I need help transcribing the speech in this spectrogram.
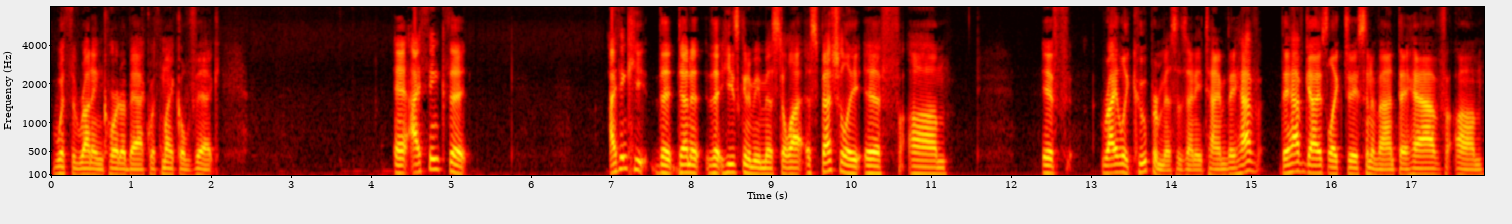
with the running quarterback with Michael Vick. And I think that I think he that Dennis, that he's going to be missed a lot, especially if um, if Riley Cooper misses any time. They have they have guys like Jason Avant. They have um,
